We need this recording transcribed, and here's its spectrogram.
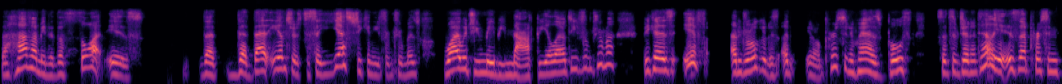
the havamina, the thought is that that that answers to say yes, she can eat from truma. Is why would she maybe not be allowed to eat from truma? Because if androgynous, a, you know, a person who has both sets of genitalia, is that person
